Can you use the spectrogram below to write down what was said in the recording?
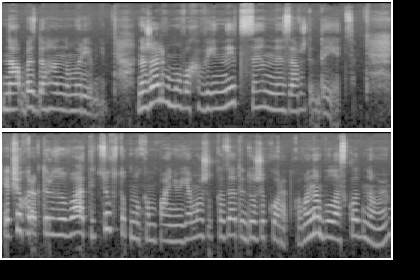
на бездоганному рівні. На жаль, в умовах війни це не завжди вдається. Якщо характеризувати цю вступну кампанію, я можу сказати дуже коротко. Вона була складною,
